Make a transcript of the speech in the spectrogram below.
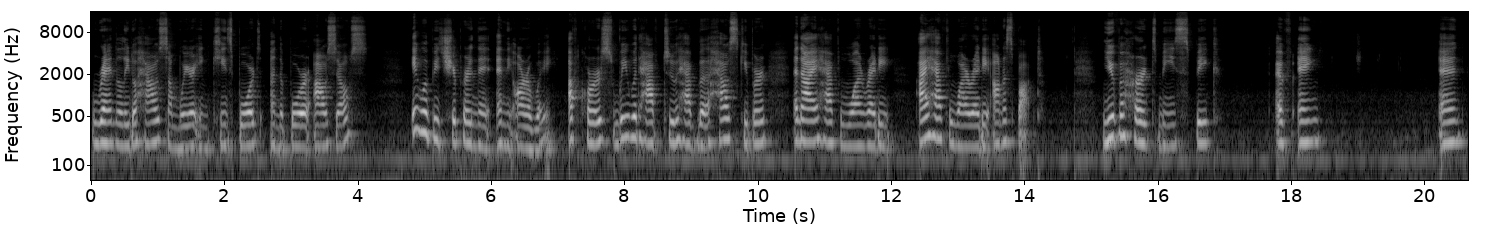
rent a little house somewhere in Kingsport and board ourselves? It would be cheaper than any other way. Of course, we would have to have a housekeeper, and I have one ready. I have one ready on the spot. You've heard me speak of Anne and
